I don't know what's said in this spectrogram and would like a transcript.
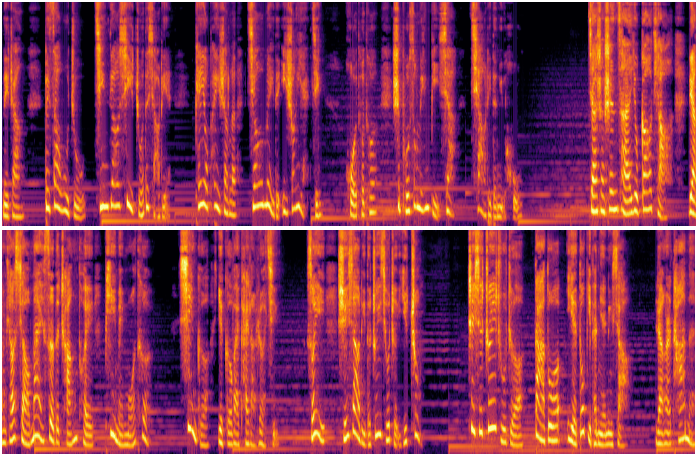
那张被造物主精雕细琢的小脸，偏又配上了娇媚的一双眼睛，活脱脱是蒲松龄笔下俏丽的女狐。加上身材又高挑，两条小麦色的长腿媲美模特。性格也格外开朗热情，所以学校里的追求者一众。这些追逐者大多也都比她年龄小，然而他们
